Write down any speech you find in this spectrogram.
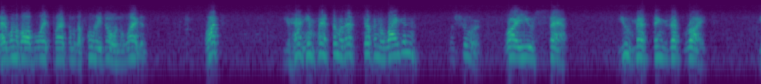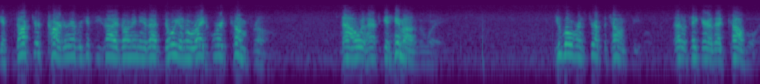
I had one of our boys plant some of the phony dough in the wagon. What? You had him plant some of that stuff in the wagon? Well, sure. Why, you sap. You've messed things up right. If Dr. Carter ever gets his eyes on any of that dough, you'll know right where it come from. Now we'll have to get him out of the way. You go over and stir up the townspeople. That'll take care of that cowboy.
